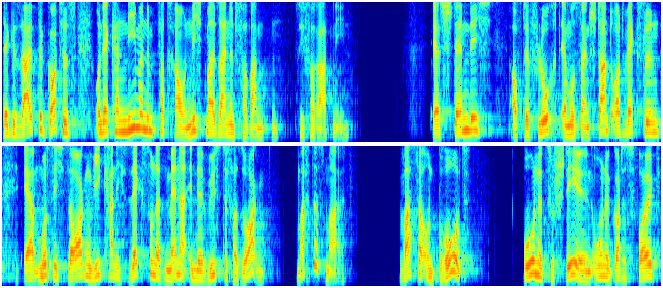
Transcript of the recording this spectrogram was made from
der Gesalbte Gottes und er kann niemandem vertrauen, nicht mal seinen Verwandten. Sie verraten ihn. Er ist ständig auf der Flucht, er muss seinen Standort wechseln, er muss sich sorgen, wie kann ich 600 Männer in der Wüste versorgen? Mach das mal. Wasser und Brot, ohne zu stehlen, ohne Gottes Volk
